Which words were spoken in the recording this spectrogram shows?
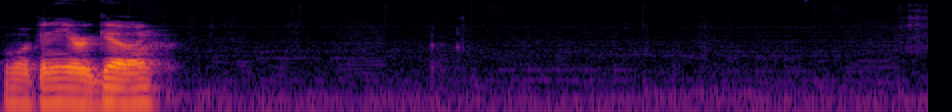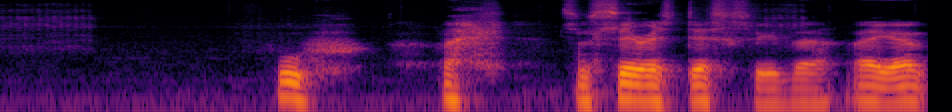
Well, I can hear it going. Ooh, some serious disc speed there. There you go.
